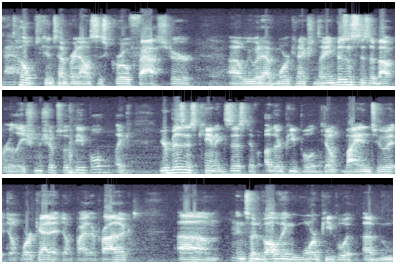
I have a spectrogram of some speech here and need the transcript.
helped contemporary analysis grow faster. Yeah. Uh, we would have more connections. I mean, business is about relationships with people. Like your business can't exist if other people don't buy into it, don't work at it, don't buy their product. Um, and so involving more people with a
